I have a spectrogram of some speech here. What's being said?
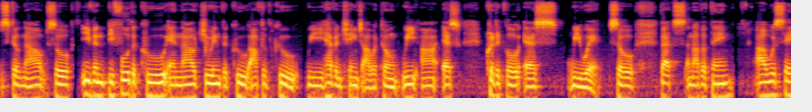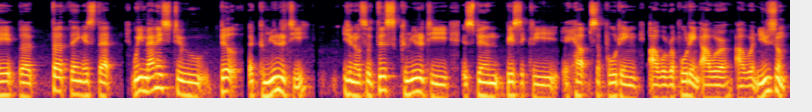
still now. So even before the coup and now during the coup, after the coup, we haven't changed our tone. We are as critical as we were. So that's another thing. I would say the third thing is that we managed to build a community you know, so this community has been basically help supporting our reporting, our our newsroom.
